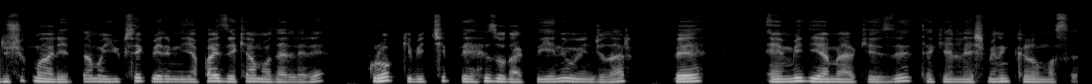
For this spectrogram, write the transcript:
düşük maliyetli ama yüksek verimli yapay zeka modelleri, Grok gibi çip ve hız odaklı yeni oyuncular ve Nvidia merkezli tekelleşmenin kırılması,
